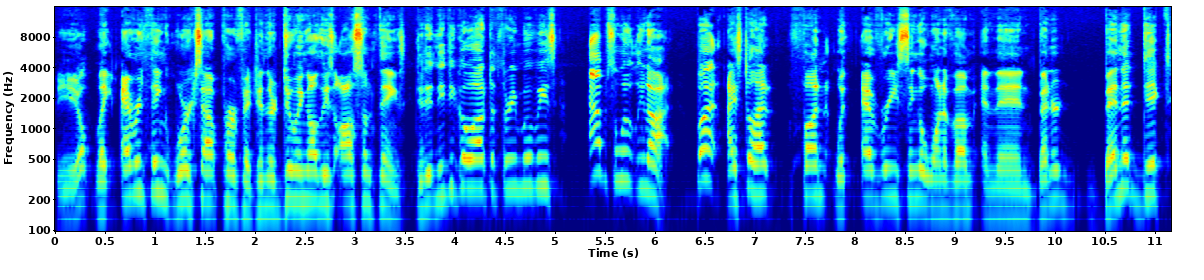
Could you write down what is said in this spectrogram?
Yep. Like everything works out perfect and they're doing all these awesome things. Did it need to go out to three movies? Absolutely not. But I still had fun with every single one of them. And then Benedict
